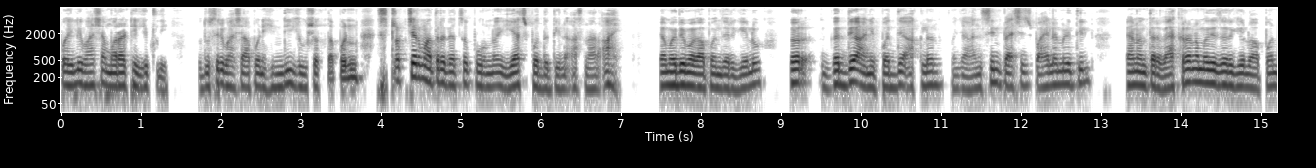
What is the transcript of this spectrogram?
पहिली भाषा मराठी घेतली, दुसरी भाषा आपण हिंदी घेऊ शकता. पण स्ट्रक्चर मात्र त्याचं पूर्ण याच पद्धतीनं असणार आहे. त्यामध्ये मग आपण जर गेलो तर गद्य आणि पद्य आकलन म्हणजे अनसीन पॅसेज पाहायला मिळतील. त्यानंतर व्याकरणामध्ये जर गेलो आपण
